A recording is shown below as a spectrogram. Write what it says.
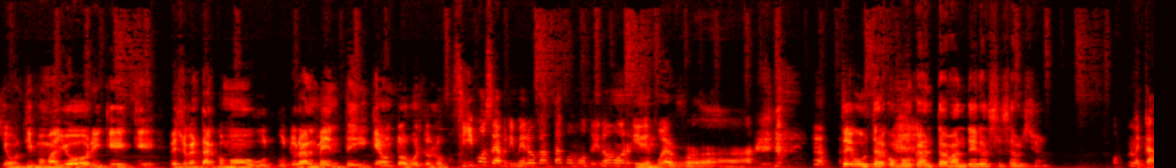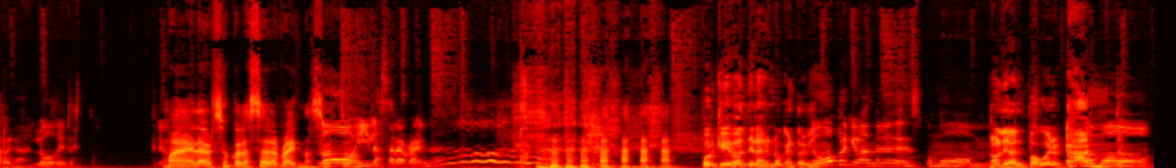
que es un tipo mayor y que, que empezó a cantar como guturalmente y quedaron todos vueltos locos. sí, pues, o sea, primero canta como tenor y después. ¿Te gusta cómo canta Banderas esa versión? Me carga, lo detesto. Creo Más la versión con la Sarah Brightman, que- ¿cierto? no, y la Sarah Brightman. ¿Por qué Banderas no canta bien? No, porque Van es como. No le da el power. es ¡Canta! como.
